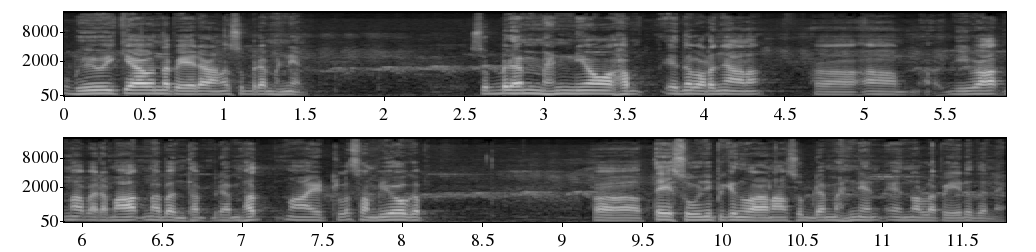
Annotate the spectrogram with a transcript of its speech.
ഉപയോഗിക്കാവുന്ന പേരാണ് സുബ്രഹ്മണ്യൻ. സുബ്രഹ്മണ്യോഹം എന്ന് പറഞ്ഞാണ് ജീവാത്മ പരമാത്മ ബന്ധം ബ്രഹ്മമായിട്ടുള്ള സംയോഗം ത്തെ സൂചിപ്പിക്കുന്നതാണ് സുബ്രഹ്മണ്യൻ എന്നുള്ള പേര് തന്നെ.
